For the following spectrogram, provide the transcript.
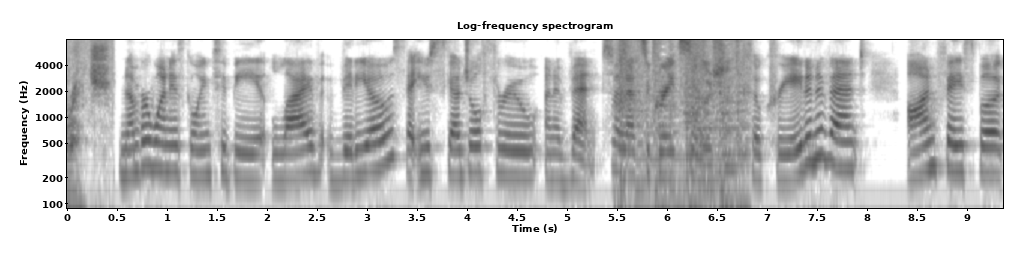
rich. Number one is going to be live videos that you schedule through an event. And that's a great solution. So create an event on Facebook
